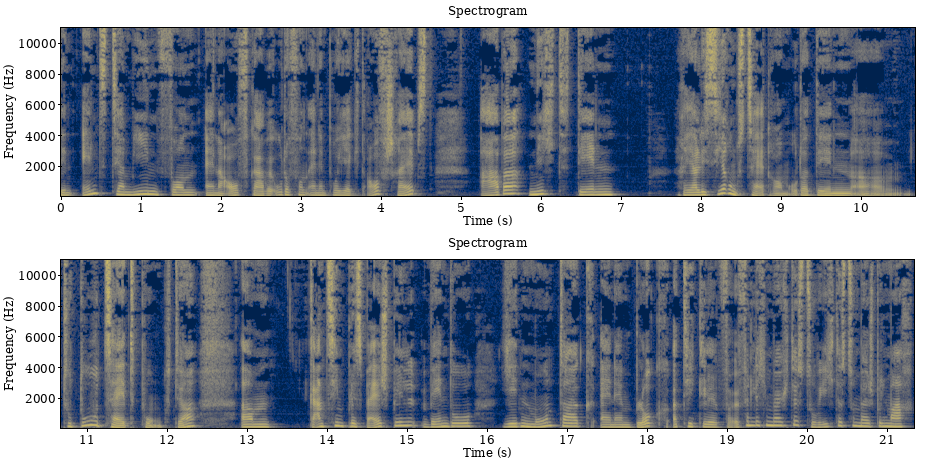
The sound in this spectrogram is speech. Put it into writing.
den Endtermin von einer Aufgabe oder von einem Projekt aufschreibst, aber nicht den Realisierungszeitraum oder den äh, To-Do-Zeitpunkt. Ja? Ähm, ganz simples Beispiel, wenn du jeden Montag einen Blogartikel veröffentlichen möchtest, so wie ich das zum Beispiel mache,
